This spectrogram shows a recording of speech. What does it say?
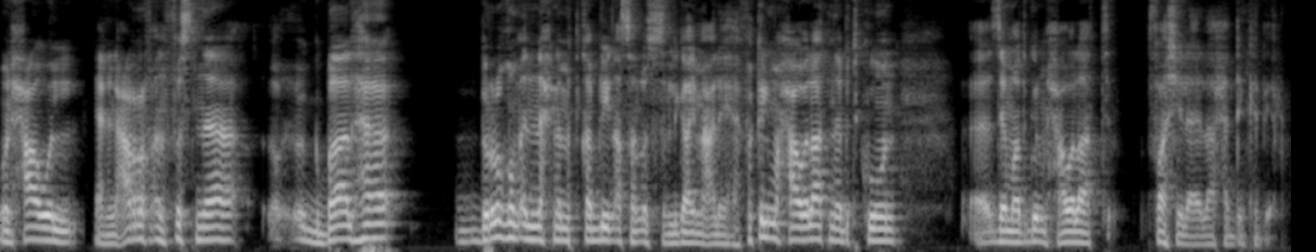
ونحاول يعني نعرف أنفسنا قبالها بالرغم إن إحنا متقبلين أصلا الأسس اللي قايمة عليها، فكل محاولاتنا بتكون آه، زي ما تقول محاولات فاشلة إلى حد كبير.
